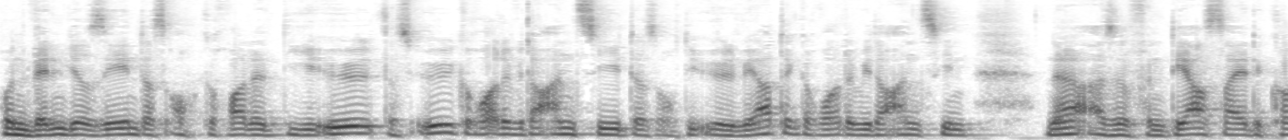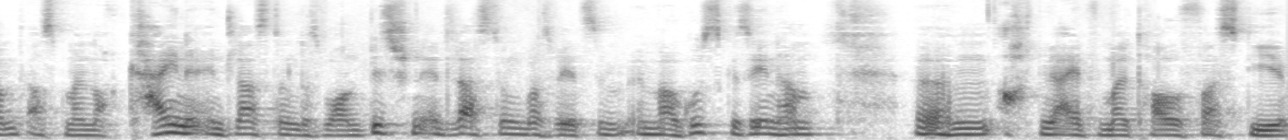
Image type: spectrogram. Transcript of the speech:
Und wenn wir sehen, dass auch gerade die Öl, das Öl gerade wieder anzieht, dass auch die Ölwerte gerade wieder anziehen, ne, also von der Seite kommt erstmal noch keine Entlastung. Das war ein bisschen Entlastung, was wir jetzt im, im August gesehen haben. Ähm, achten wir einfach mal drauf, was die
